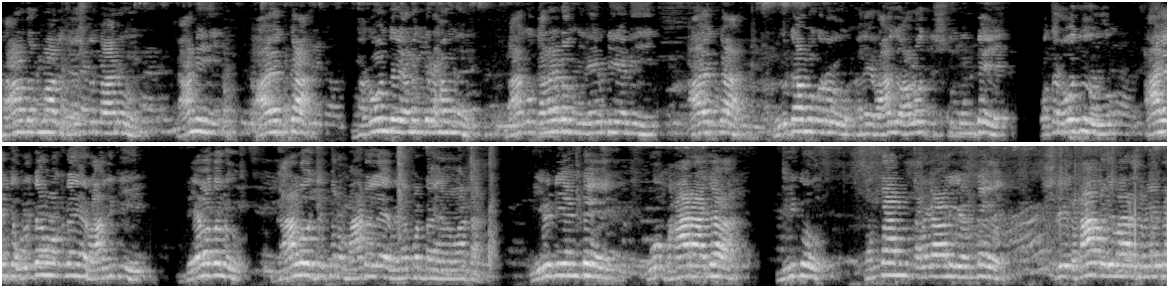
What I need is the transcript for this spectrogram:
దాన ధర్మాలు చేస్తున్నాను కానీ ఆ యొక్క భగవంతుడి అనుగ్రహము నాకు కలగడం ఏమిటి అని ఆ యొక్క ఉల్కాముఖుడు అనే రాజు ఆలోచిస్తూ ఉంటే ఒకరోజు ఆ యొక్క ఉల్కాముఖుడనే రాజుకి దేవతలు నాలో చెప్పిన మాటలే వినపడ్డాయన్నమాట. ఏమిటి అంటే ఓ మహారాజా మీకు సంతానం కలగాలి అంటే శ్రీ కళాపరివార సమేత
